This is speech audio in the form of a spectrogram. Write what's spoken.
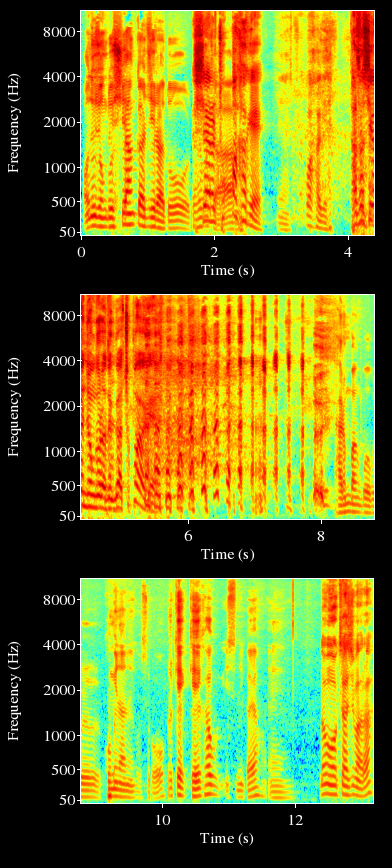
어느 정도 시한까지라도 시간을 해보자. 촉박하게 예, 촉박하게 다섯 시간 정도라든가 촉박하게 다른 방법을 고민하는 것으로 그렇게 계획하고 있으니까요. 예. 너무 걱정하지 마라.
